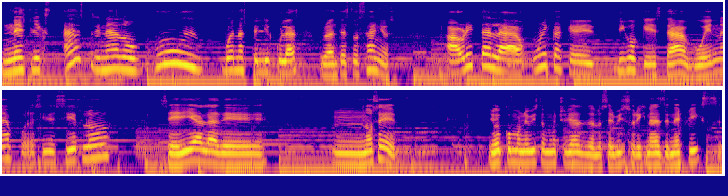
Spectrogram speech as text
Netflix ha estrenado muy buenas películas durante estos años. Ahorita la única que digo que está buena, por así decirlo, sería la de... Mm, no sé, yo como no he visto mucho ya de los servicios originales de Netflix,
